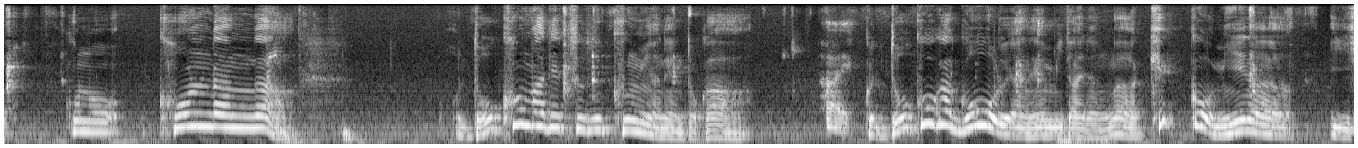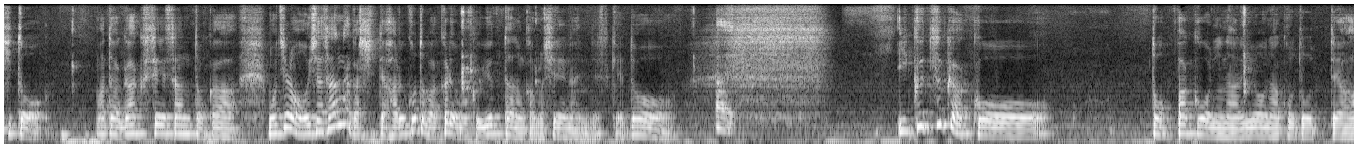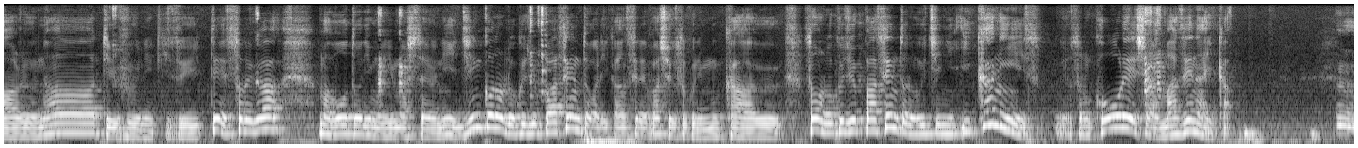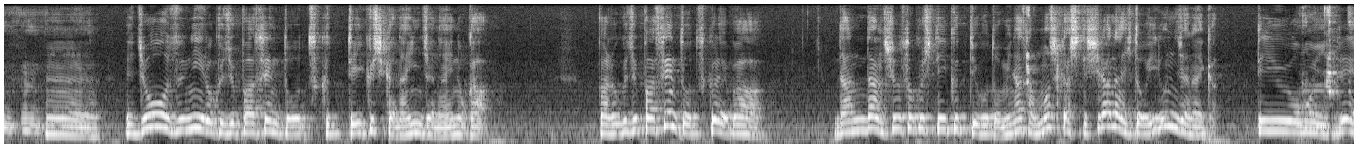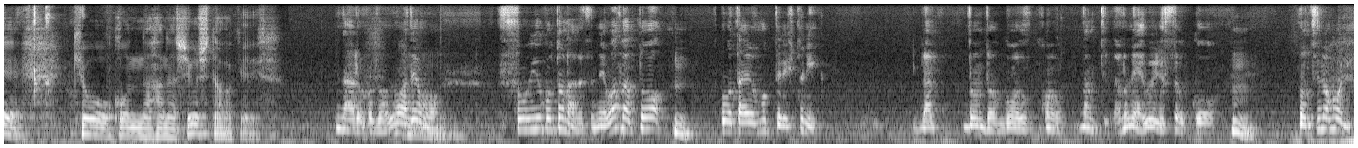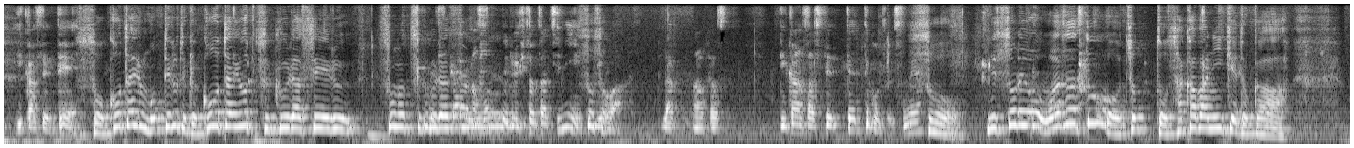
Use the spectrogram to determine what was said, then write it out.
この混乱がどこまで続くんやねんとかはい。これどこがゴールやねんみたいなのが結構見えない人また学生さんとかもちろんお医者さんなんか知ってはることばっかりを僕言ったのかもしれないんですけどはいいくつかこう突破口になるようなことってあるなーっていうふうに気づいてそれが、まあ、冒頭にも言いましたように人口の60%が罹患すれば収束に向かう。その60%のうちにいかにその高齢者を混ぜないか。うんうんうん、で上手に60%を作っていくしかないんじゃないのか。が60%を作ればだんだん収束していくっていうことを皆さんもしかして知らない人がいるんじゃないかっていう思いで今日こんな話をしたわけです。なるほど。まあでも、そういうことなんですね。わざとうん。抗体を持ってる人にらどんどんこうこのなんていうんだろうねウイルスをこううん、そっちの方に行かせて。そう抗体を持ってるというか抗体を作らせる。その作らせ力の持ってる人たちにそうそう。要は罹患させてってってことですね。そう。でそれをわざとちょっと酒場に行けとか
